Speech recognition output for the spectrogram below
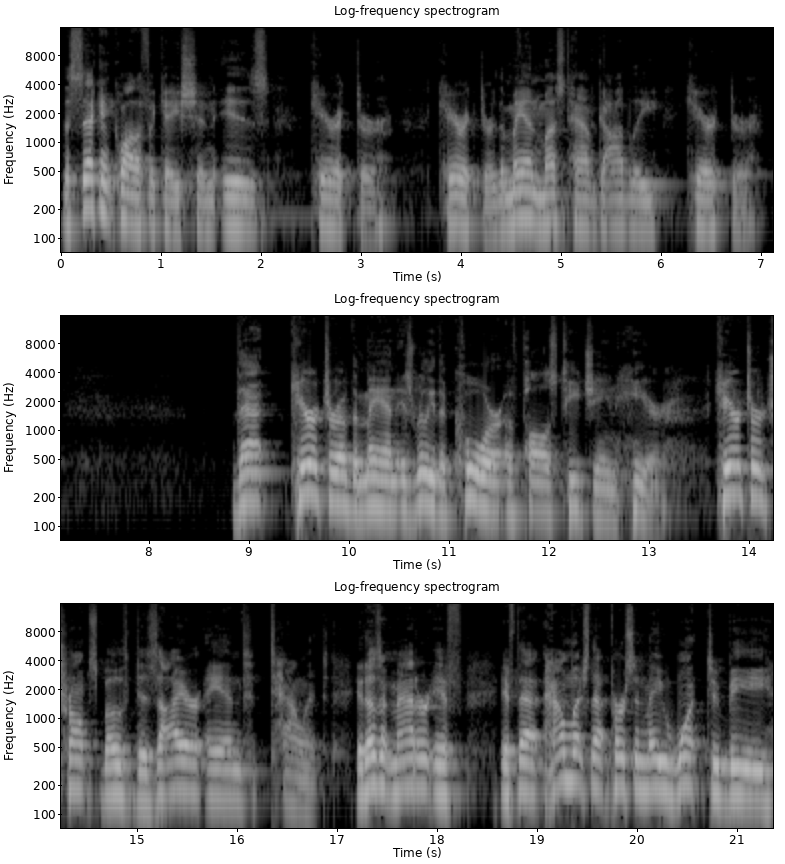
The second qualification is character. Character. The man must have godly character that character of the man is really the core of Paul's teaching here. Character trumps both desire and talent. It doesn't matter if if that how much that person may want to be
